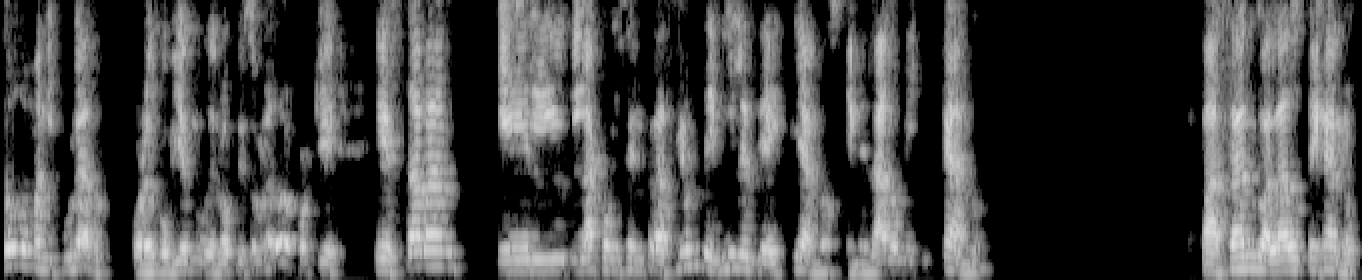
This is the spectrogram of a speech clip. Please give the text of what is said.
Todo manipulado por el gobierno de López Obrador, porque estaban la concentración de miles de haitianos en el lado mexicano, pasando al lado tejano,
